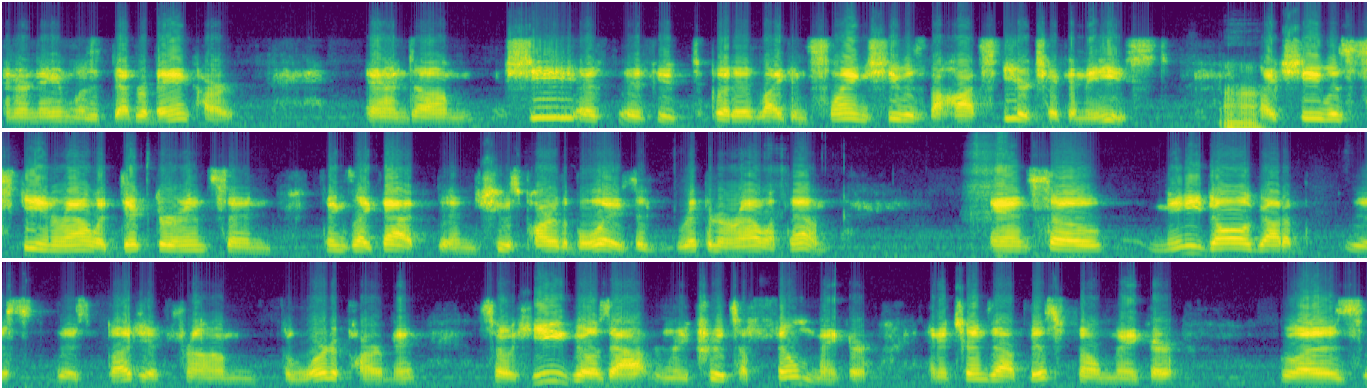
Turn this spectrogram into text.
and her name was Deborah Bankhart. And um, she, if, if, you to put it like in slang, she was the hot skier chick in the East. Uh-huh. Like she was skiing around with Dick Durrance and things like that, and she was part of the boys and ripping around with them. And so Minnie Dole got a this this budget from the War Department, so he goes out and recruits a filmmaker, and it turns out this filmmaker was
